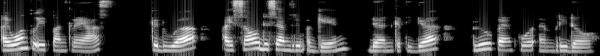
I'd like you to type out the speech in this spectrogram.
I Want to Eat Pancreas, kedua I Saw the Same Dream Again, dan ketiga Blue Painful and Bridal.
